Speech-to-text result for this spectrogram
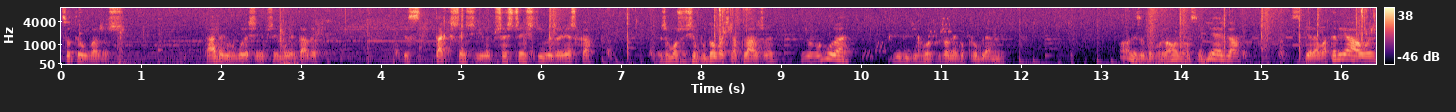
Co ty uważasz? Tadek w ogóle się nie przejmuje. Tadek jest tak szczęśliwy, przeszczęśliwy, że mieszka, że może się budować na plaży, że w ogóle nie widzi żadnego problemu. On jest zadowolony, on sobie biega, zbiera materiały.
